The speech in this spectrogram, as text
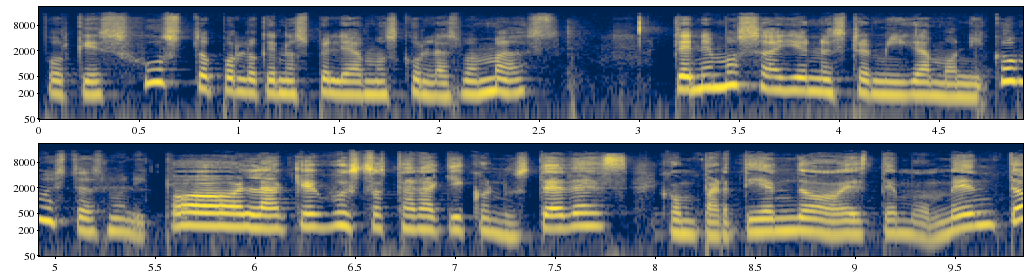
porque es justo por lo que nos peleamos con las mamás, tenemos ahí a nuestra amiga Mónica. ¿Cómo estás, Mónica? Hola, qué gusto estar aquí con ustedes, compartiendo este momento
